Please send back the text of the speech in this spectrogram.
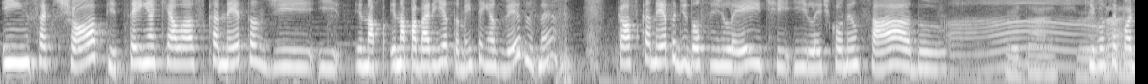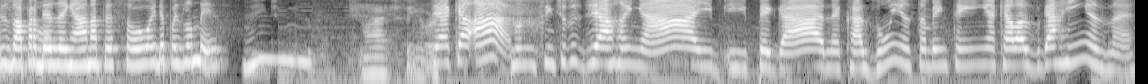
Em sex shop tem aquelas canetas de. E, e na, e na padaria também tem às vezes, né? Aquelas canetas de doce de leite e leite condensado. Ah, Verdade, Que você pode usar pra desenhar na pessoa e depois lamber. Gente, muito bom. Ai, senhor. Tem aquela. Ah, no sentido de arranhar e, e pegar, né, com as unhas, também tem aquelas garrinhas, né?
